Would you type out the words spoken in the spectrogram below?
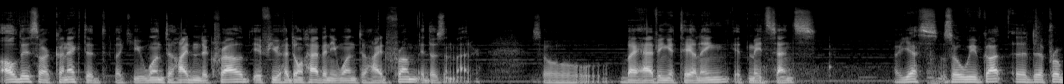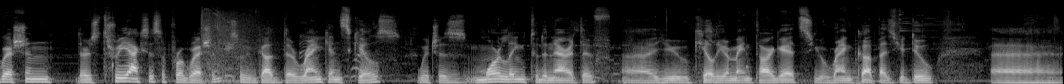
all these are connected. Like you want to hide in the crowd, if you don't have anyone to hide from, it doesn't matter. So by having a tailing, it made sense. Uh, yes, so we've got uh, the progression, there's three axes of progression. So we've got the rank and skills, which is more linked to the narrative. Uh, you kill your main targets, you rank up as you do, uh,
